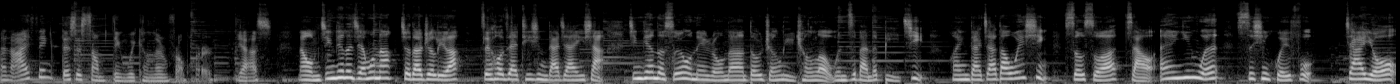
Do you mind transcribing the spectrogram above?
and I think this is something we can learn from her. Yes，那我们今天的节目呢就到这里了。最后再提醒大家一下，今天的所有内容呢都整理成了文字版的笔记，欢迎大家到微信搜索“早安英文”，私信回复“加油”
